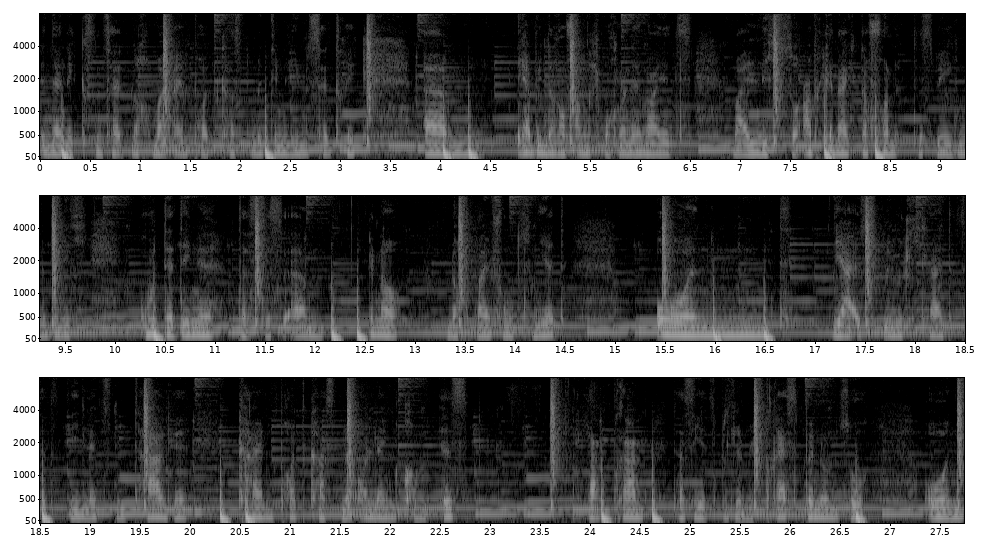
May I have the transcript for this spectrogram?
in der nächsten Zeit nochmal ein Podcast mit dem lieben Cedric. Ähm, ich habe ihn darauf angesprochen und er war jetzt mal nicht so abgeneigt davon. Deswegen bin ich gut der Dinge, dass das ähm, genau nochmal funktioniert. Und ja, es tut mir wirklich leid, dass jetzt die letzten Tage kein Podcast mehr online gekommen ist. Lag dran, dass ich jetzt ein bisschen im Stress bin und so und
